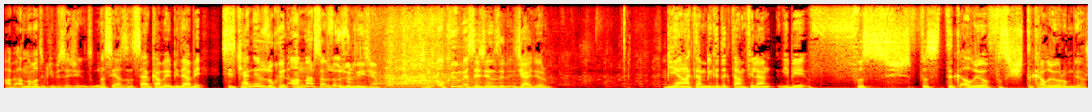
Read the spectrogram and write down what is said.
abi anlamadım ki mesajı nasıl yazdınız Serkan Bey bir daha bir siz kendiniz okuyun anlarsanız özür dileyeceğim. Bir okuyun mesajınızı rica ediyorum bir yanaktan bir gıdıktan filan gibi fıs, fıstık alıyor fıstık alıyorum diyor.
